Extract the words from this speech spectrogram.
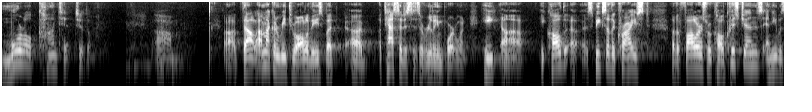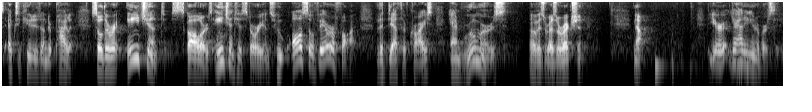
moral content to them. Um, Uh, I'm not going to read through all of these, but uh, Tacitus is a really important one. He, uh, he called, uh, speaks of the Christ. Uh, the followers were called Christians, and he was executed under Pilate. So there were ancient scholars, ancient historians, who also verify the death of Christ and rumors of his resurrection. Now, you're, you're at a university.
